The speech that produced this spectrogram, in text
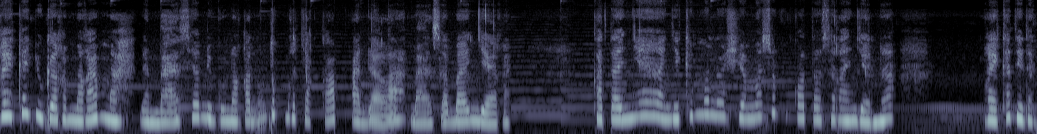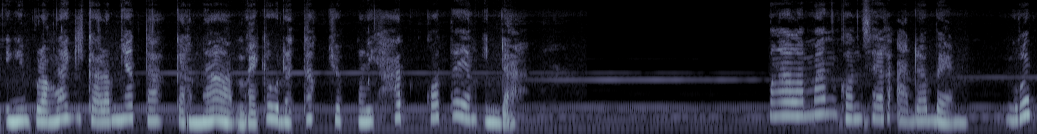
Mereka juga ramah-ramah dan bahasa yang digunakan untuk bercakap adalah bahasa Banjar. Katanya, jika manusia masuk ke kota Saranjana, mereka tidak ingin pulang lagi ke alam nyata karena mereka udah takjub melihat kota yang indah. Pengalaman konser Ada Band Grup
